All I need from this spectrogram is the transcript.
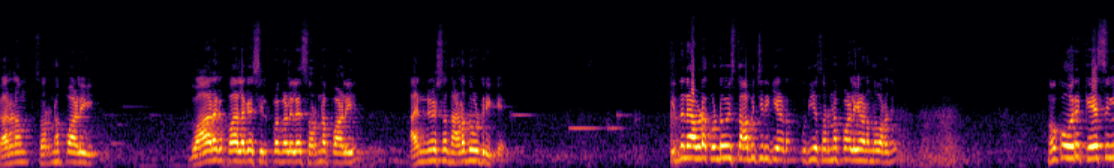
കാരണം സ്വർണപ്പാളി ദ്വാരപാലക ശില്പങ്ങളിലെ സ്വർണപ്പാളി അന്വേഷണം നടന്നുകൊണ്ടിരിക്കെ. ഇന്നലെ അവിടെ കൊണ്ടുപോയി സ്ഥാപിച്ചിരിക്കുകയാണ് പുതിയ സ്വർണപ്പാളിയാണെന്ന് പറഞ്ഞു. നോക്കൂ ഒരു കേസിൽ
